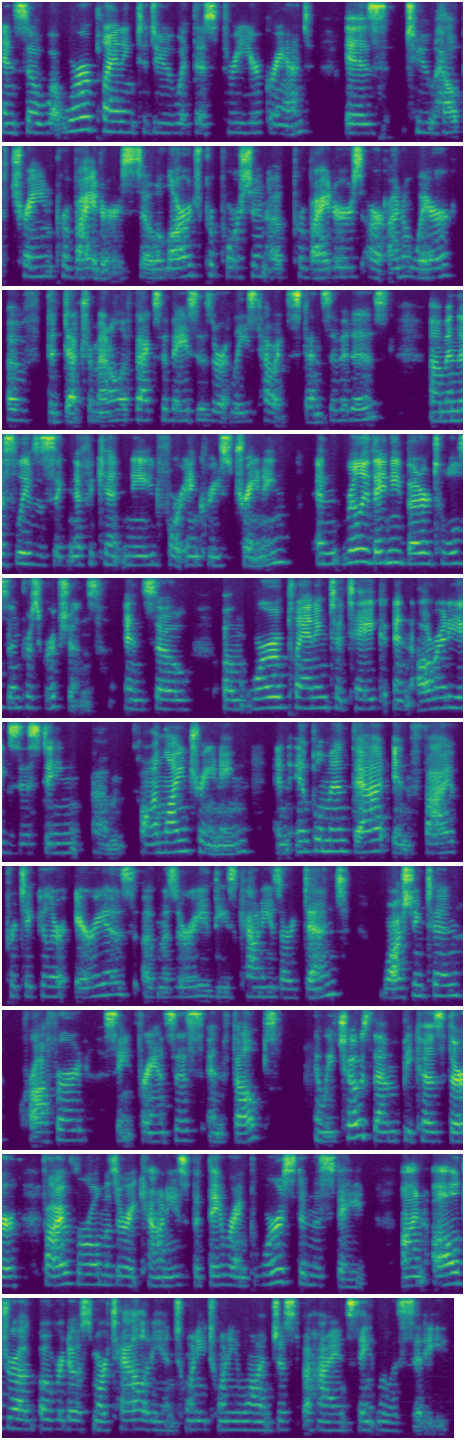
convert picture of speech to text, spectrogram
And so, what we're planning to do with this three year grant is to help train providers. So, a large proportion of providers are unaware of the detrimental effects of ACEs, or at least how extensive it is. Um, and this leaves a significant need for increased training and really they need better tools than prescriptions. And so um, we're planning to take an already existing um, online training and implement that in five particular areas of missouri. These counties are dent washington crawford st francois and phelps. And we chose them because they're five rural missouri counties but they ranked worst in the state on all drug overdose mortality in 2021 just behind st louis city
